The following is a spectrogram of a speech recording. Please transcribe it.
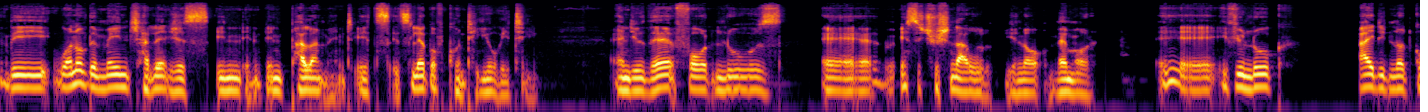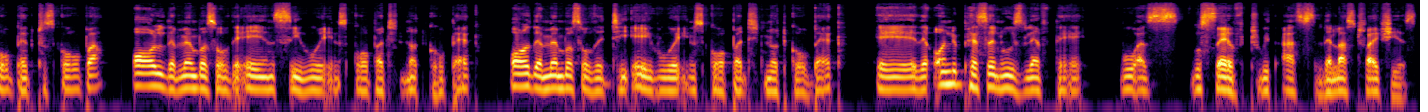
the one of the main challenges in, in, in Parliament it's its lack of continuity, and you therefore lose uh, institutional, you know, memory. Uh, if you look I did not go back to Scopa. All the members of the ANC who were in Scopa did not go back. All the members of the DA who were in Scopa did not go back. Uh, the only person who is left there who was who served with us the last five years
